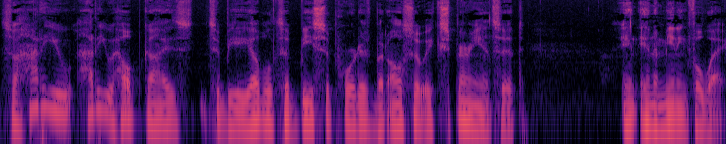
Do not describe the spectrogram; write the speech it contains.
So how do you how do you help guys to be able to be supportive but also experience it in, in a meaningful way?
